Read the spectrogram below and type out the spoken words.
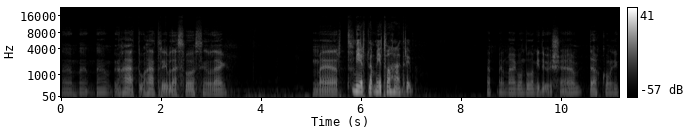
Nem, nem, nem. Hátul, hátrébb lesz valószínűleg. Mert, Miért, le, miért van hátrébb? hát mert már gondolom idősebb, de akkor mondjuk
